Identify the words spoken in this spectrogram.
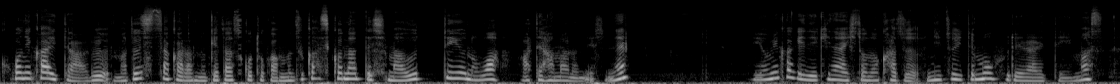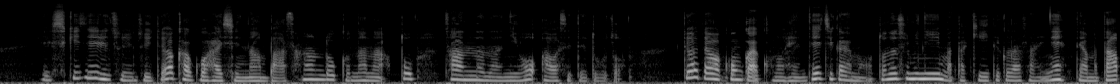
ここに書いてある貧しさから抜け出すことが難しくなってしまうっていうのは当てはまるんですね。読み書きできない人の数についても触れられています。識字率については過去配信ナンバー367と372を合わせてどうぞ。ではでは今回この辺で次回もお楽しみにまた聞いてくださいね。ではまた。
